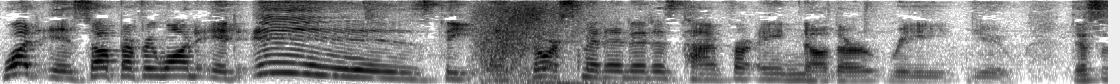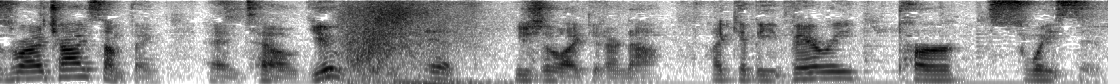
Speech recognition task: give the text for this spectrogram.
What is up, everyone? It is the endorsement, and it is time for another review. This is where I try something and tell you if you should like it or not. I can be very persuasive.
